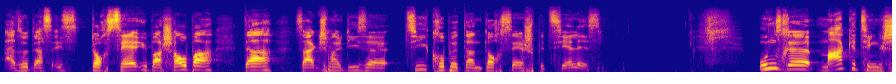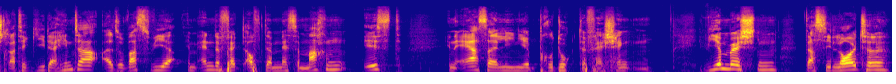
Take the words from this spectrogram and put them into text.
Also das ist doch sehr überschaubar, da, sage ich mal, diese Zielgruppe dann doch sehr speziell ist. Unsere Marketingstrategie dahinter, also was wir im Endeffekt auf der Messe machen, ist in erster Linie Produkte verschenken. Wir möchten, dass die Leute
